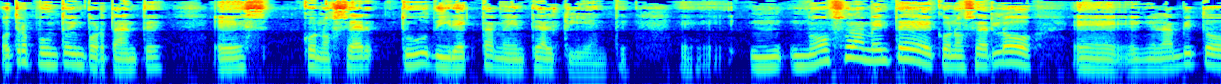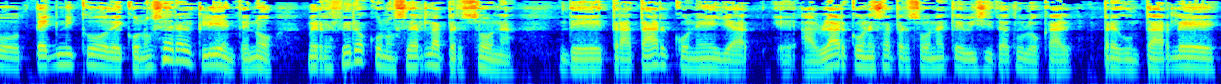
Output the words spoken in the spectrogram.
Otro punto importante es conocer tú directamente al cliente. Eh, no solamente conocerlo eh, en el ámbito técnico de conocer al cliente, no, me refiero a conocer la persona, de tratar con ella, eh, hablar con esa persona que visita tu local, preguntarle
